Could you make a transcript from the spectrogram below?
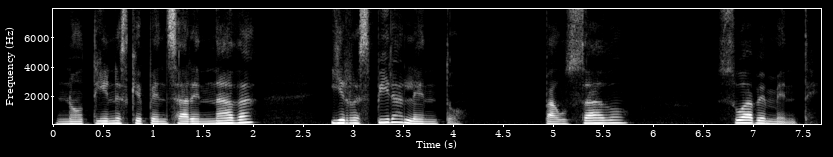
No tienes que pensar en nada y respira lento, pausado suavemente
